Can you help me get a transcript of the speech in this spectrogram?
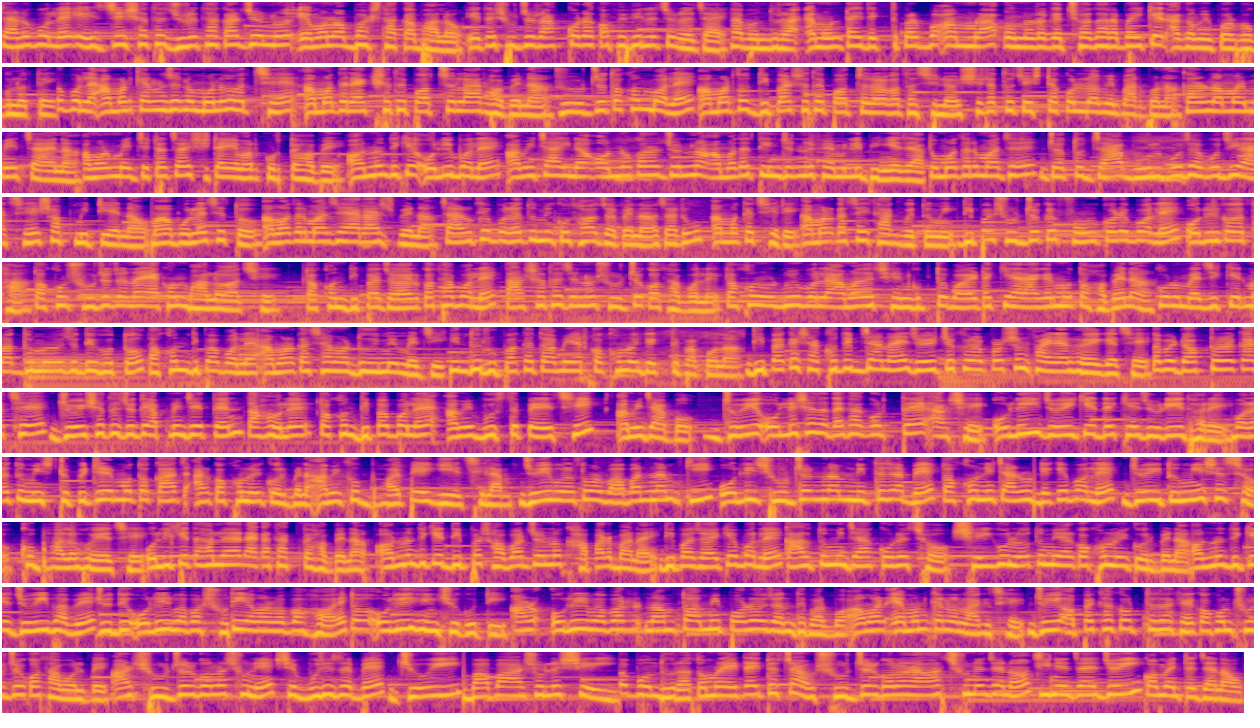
চারু বলে এসজির সাথে জুড়ে থাকার জন্য এমন অভ্যাস থাকা ভালো। এতে সূর্য রাগ করে কফি ফেলে চলে যায়। হ্যাঁ বন্ধুরা, এমনটাই দেখতে পারব আমরা অনুরাগের ছ ধারাবাহিকের আগামী পর্বগুলোতে। বলে, আমার কেন যেন মনে হচ্ছে আমাদের একসাথে পথ চলা আর হবে না। সূর্য তখন বলে, আমার তো দীপার সাথে পথ চলার কথা ছিল, সেটা তো চেষ্টা করলেও আমি পারব না, কারণ আমার মেয়ে চায় না। আমার মেয়ে যেটা চায় সেটাই আমার করতে হবে। অন্যদিকে অলি বলে, আমি চাই না অন্য কারোর জন্য আমাদের তিনজনের ফ্যামিলি ভেঙে যাক। তোমাদের মাঝে যত যা ভুল বোঝাবুঝি আছে সব মিটিয়ে নাও। মা বলেছে তো? আমাদের মাঝে আর আসবে না। চারুকে বলে তুমি কোথাও যাবে না, চারু। আমাকে ছেড়ে। আমার কাছেই থাকবে তুমি। দীপা সূর্যকে ফোন করে বলে, অলির কথা। তখন সূর্য জানায় এখন ভালো আছে। তখন দীপা জয়ের কথা বলে, তার সাথে যেন সূর্য কথা বলে। তখন উর্মি বলে, আমাদের সেনগুপ্ত বয়টা কি আর আগের মতো হবে না? কোনো ম্যাজিকের মাধ্যমেও যদি হতো? তখন দীপা বলে, আমার কাছে আমার দুই মেয়ে ম্যাজিক কিন্তু রূপাকে তো আমি আর কখনোই দেখতে পাবো না। দীপাকে সাক্ষ্যদীপ জানায়, জয়ীর চোখের অপারেশন ফাইনাল হয়ে গেছে। তবে ডক্টরের কাছে জয়ীর সাথে যদি আপনি যেতেন, তাহলে তখন দীপা বলে আমি বুঝতে পেরেছি, আমি যাব। জয়ী অলির সাথে দেখা করতে আসে। অলি জয়ীকে দেখে জড়িয়ে ধরে, বলে, তুমি স্টুপিটের মতো কাজ আর কখনোই করবে না। আমি খুব ভয় পেয়ে গিয়েছিলাম। জয়ী বলে, তোমার বাবার নাম কি? অলি সূর্যর নাম নিতে যাবে, তখনই চারু ডেকে বলে জয়ী তুমি এসেছ, খুব ভালো হয়েছে। অলিকে তাহলে আর একা থাকতে হবে না। অন্যদিকে দীপা সবার জন্য খাবার বানায়। দীপা জয়কে বলে, কাল তুমি যা করেছ, সেইগুলো তুমি আর কখনোই করবে না। অন্যদিকে জয়ী ভাবে, যদি অলির বাবা সত্যি আমার বাবা হয়, তো অলির হিংসুকুটি। আর অলির বাবার নাম তো আমি পরেও জানতে পারব। আমার এমন কেন লাগছে? জয়ী অপেক্ষা করতে থাকে, কখন সূর্য কথা বলবে। আর সূর্যের গলা শুনে সে বুঝে যাবে, জয়ী, বাবা আসলে সেই। তো বন্ধুরা, তোমরা এটাই তো চাও? সূর্যের গলার আওয়াজ শুনে যেন চিনে যায় জয়ী? কমেন্টে জানাও।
